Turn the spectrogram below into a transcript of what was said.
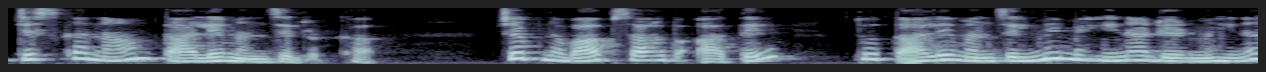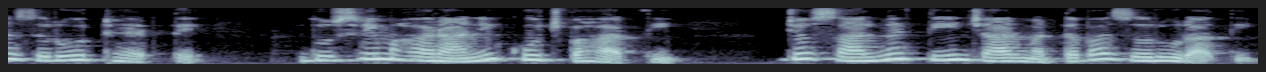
जिसका नाम ताले मंजिल रखा। जब नवाब साहब आते तो ताले मंजिल में महीना डेढ़ महीना ज़रूर ठहरते। दूसरी महारानी कूच बहार थी, जो साल में तीन चार मरतबा ज़रूर आती।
